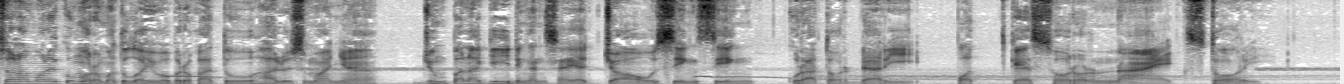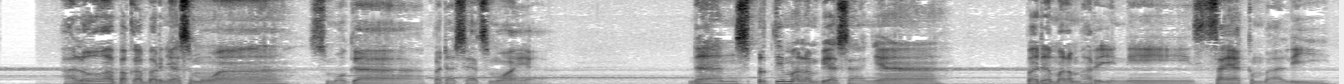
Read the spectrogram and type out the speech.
Assalamualaikum warahmatullahi wabarakatuh. Halo semuanya. Jumpa lagi dengan saya Chow Sing Sing Kurator dari Podcast Horror Night Story. Halo apa kabarnya semua? Semoga pada sehat semua ya. Dan seperti malam biasanya Pada malam hari ini Saya kembali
